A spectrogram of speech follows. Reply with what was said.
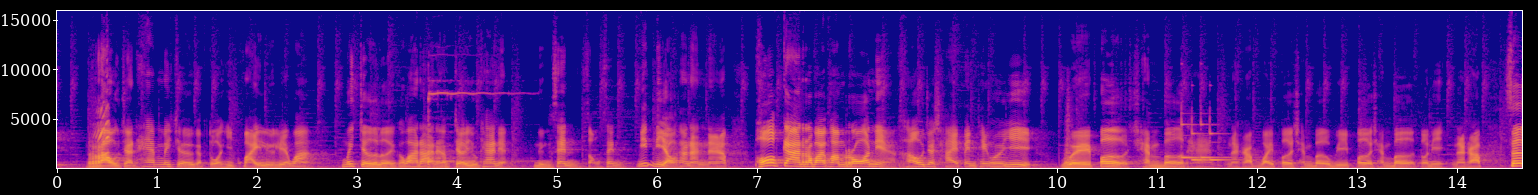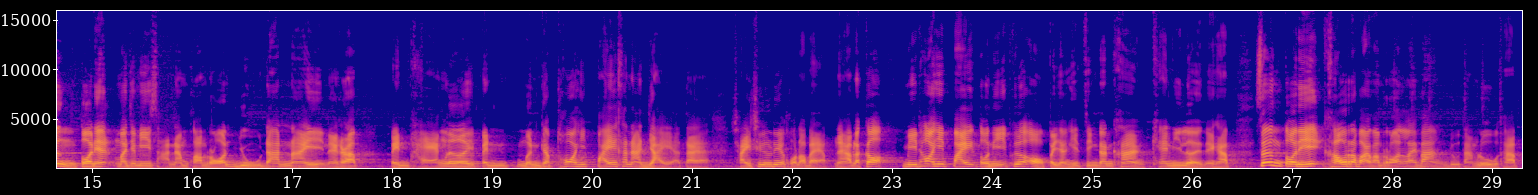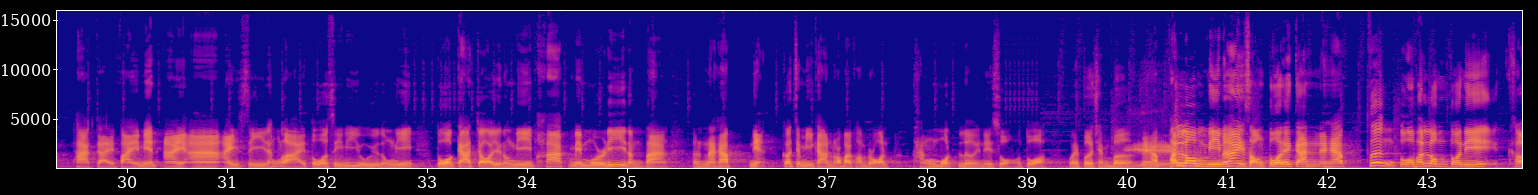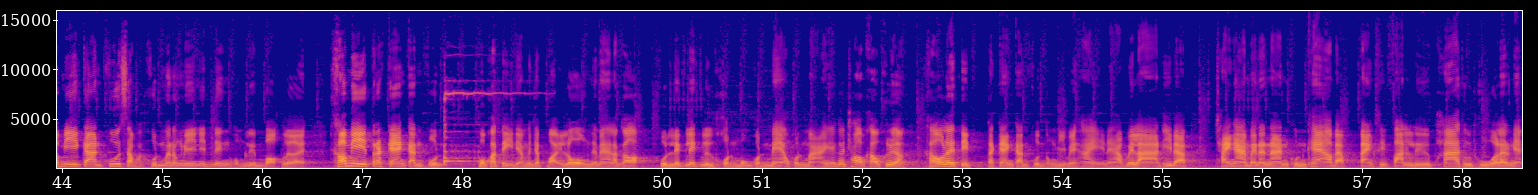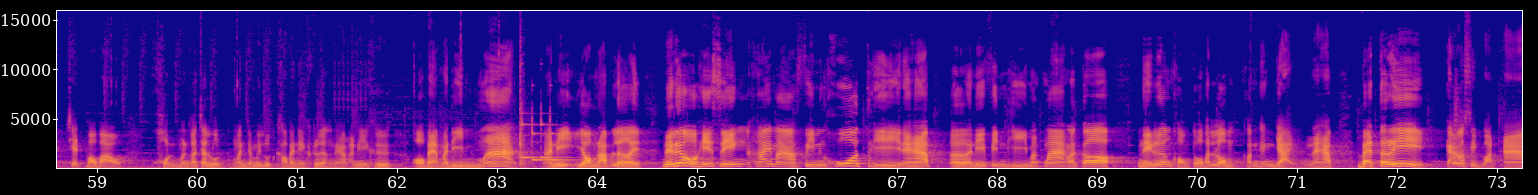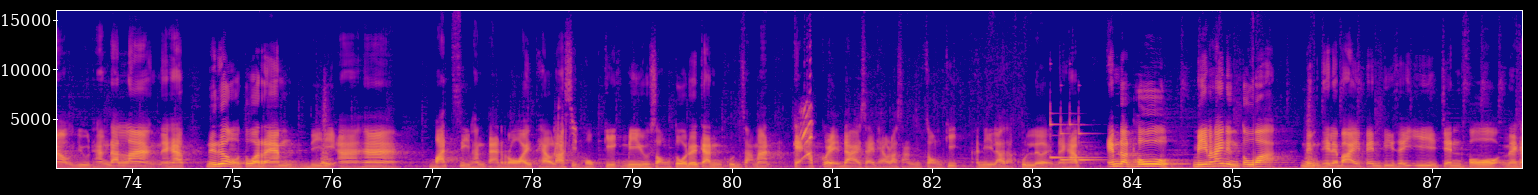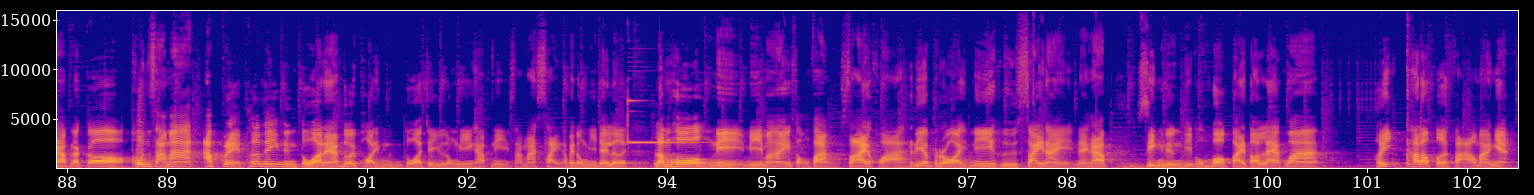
เราจะแทบไม่เจอกับตัว Heat Bite หรือเรียกว่าไม่เจอเลยก็ว่าได้นะครับ เจออยู่แค่เนี่ยหเส้น 2 เส้น นิดเดียวเท่านั้นนะครับ เพราะการระบายความร้อนเนี่ยเขาจะใช้เป็นเทคโนโลยี Vapor Chamber แทนนะครับ Vapor Chamber Vapor Chamber ตัวนี้นะครับ ซึ่งตัวนี้มันจะมีสารนำความร้อนอยู่ด้านในนะครับเป็นแผงเลยเป็นเหมือนกับท่อฮิตไปขนาดใหญ่อะแต่ใช้ชื่อเรียกคนละแบบนะครับแล้วก็มีท่อฮิตไปตัวนี้เพื่อออกไปยังฮิตซิงด้านข้างแค่นี้เลยนะครับซึ่งตัวนี้เขาระบายความร้อนอะไรบ้างดูตามรูปครับภาคจ่ายไฟเม็ด IR IC ทั้งหลายตัว CPU อยู่ตรงนี้ ตัวการ์ดจออยู่ตรงนี้ ภาคเมมโมรีต่างๆนะครับเนี่ยก็จะมีการระบายความร้อนทั้งหมดเลยในส่วนของตัว Viper Chamber นะครับพัดลมมีมาให้ 2 ตัวด้วยกันนะครับซึ่งตัวพัดลมตัวนี้เขามีการพูดสรรพคุณมาตรงนี้นิดนึงผมลืมบอกเลยเขามีตะแกรงกันฝุ่น ปกติเนี่ยมันจะปล่อยโล่งใช่ไหมแล้วก็ฝุ่นเล็ก ๆ หรือขนมงขนแมวขนหมาเนี่ยก็ชอบเข้าเครื่อง เขาเลยติดตะแกรงกันฝุ่นตรงนี้ไว้ให้นะครับ เวลาที่แบบใช้งานไปนานๆ คุณแค่เอาแบบแปรงสีฟันหรือผ้าถูๆอะไรเงี้ยเช็ดเบาๆผลมันก็จะหลุด มันจะไม่หลุดเข้าไปในเครื่องนะครับ อันนี้คือออกแบบมาดีมาก อันนี้ยอมรับเลย ในเรื่องของฮีทซิงให้มาฟินโคตรถี่นะครับ เอออันนี้ฟินถี่มากๆ แล้วก็ในเรื่องของตัวพัดลมค่อนข้างใหญ่นะครับ แบตเตอรี่ 90 วัตต์อาวอยู่ทางด้านล่างนะครับ ในเรื่องของตัวแรม DDR5 บัต4,800 แถวละ 16 กิก มีอยู่ 2 ตัวด้วยกัน คุณสามารถแกะอัปเกรดได้ใส่แถวละ 32 กิก อันนี้แล้วแต่คุณเลยนะครับ M.2 มีมาให้ 1 ตัว1เทเลบต์เป็น PCIe Gen 4 นะครับ แล้วก็คุณสามารถอัปเกรดเพิ่มได้อีก 1 ตัวนะครับ โดยพอร์ตอีก 1 ตัวจะอยู่ตรงนี้ครับ นี่สามารถใส่เข้าไปตรงนี้ได้เลย ลำโพงนี่มีมาให้ 2 ฝั่ง ซ้ายขวาเรียบร้อย นี่คือไส้ในนะครับ สิ่งหนึ่งที่ผมบอกไปตอนแรกว่า เฮ้ย ถ้าเราเปิดฝาออกมาเงี้ย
